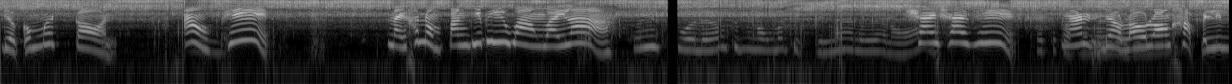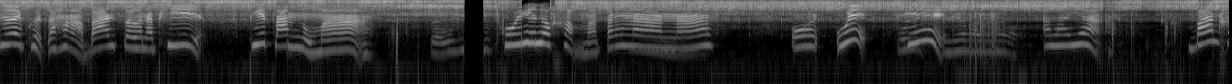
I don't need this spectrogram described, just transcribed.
เดี๋ยวก็มืดก่อน อ้าว พี่ ไหนขนมปังที่พี่วางไว้ล่ะเฮ้ยสวยแล้วมันจะมีนกมาจิกกินแน่เลยอะเนาะใช่ใช่พี่เราจะกลับงั้นไปเดี๋ยวเราลองขับไปเรื่อยๆ เผื่อจะหาบ้านเจอนะพี่ พี่ตามหนูมาแต่ว่าพุ้ยเราขับมาตั้งนานนะ โอ้ย อุ้ยอุ๊ยพี่ อันนี้อะไรอะอะไรอะบ้านข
